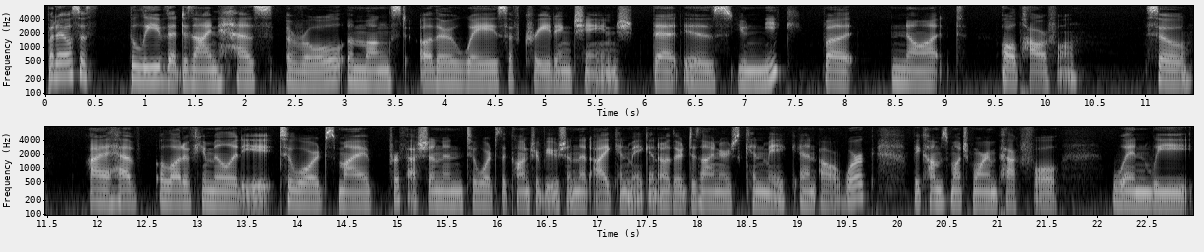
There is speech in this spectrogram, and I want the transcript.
But I also believe that design has a role amongst other ways of creating change that is unique but not all powerful. So I have a lot of humility towards my profession and towards the contribution that I can make and other designers can make, and our work becomes much more impactful when we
